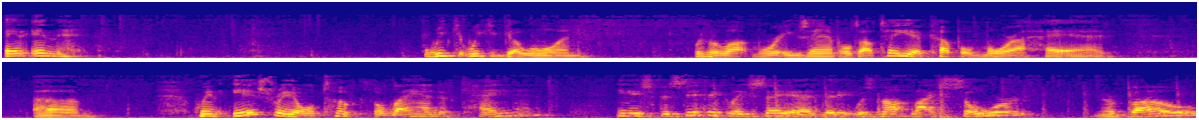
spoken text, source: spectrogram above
And, and we could, we could go on with a lot more examples. I'll tell you a couple more I had. Um, when Israel took the land of Canaan, it is specifically said that it was not by sword nor bow,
